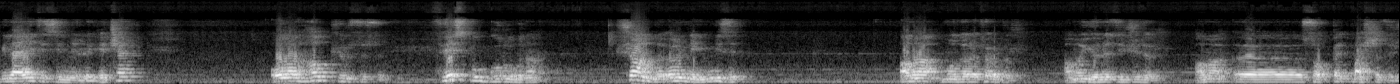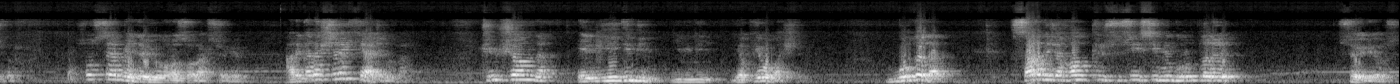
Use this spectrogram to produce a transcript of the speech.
vilayet isimleriyle geçer olan halk kürsüsü Facebook grubuna şu anda örneğin bizim ama moderatördür, ama yöneticidir, ama e, sohbet başlatıcıdır. Sosyal medya uygulaması olarak söylüyorum. Arkadaşlara ihtiyacımız var. Çünkü şu anda 57 bin gibi bir yapıya ulaştık. Burada da sadece halk kürsüsü isimli grupları söylüyoruz.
